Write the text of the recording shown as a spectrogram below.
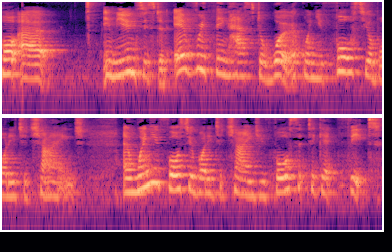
uh, immune system. Everything has to work when you force your body to change. And when you force your body to change, you force it to get fit.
